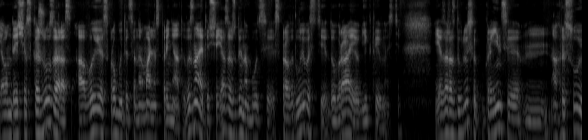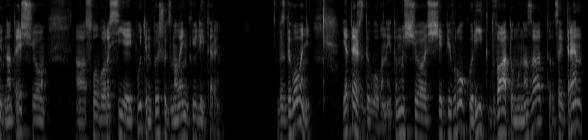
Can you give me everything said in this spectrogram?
Я вам дещо скажу зараз, а ви спробуйте це нормально сприйняти. Ви знаєте, що я завжди на боці справедливості, добра і об'єктивності. Я зараз дивлюся, як українці агресують на те, що слово Росія і Путін пишуть з маленької літери. Ви здивовані? Я теж здивований, тому що ще півроку, рік, два тому назад цей тренд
